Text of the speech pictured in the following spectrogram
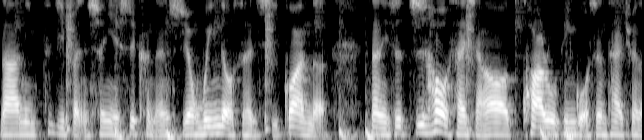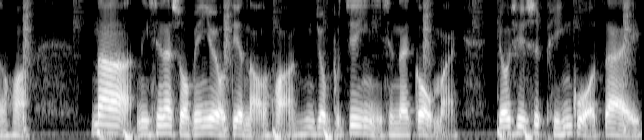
那你自己本身也是可能使用 Windows 很习惯了，那你是之后才想要跨入苹果生态圈的话。那你现在手边又有电脑的话，你就不建议你现在购买，尤其是苹果在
